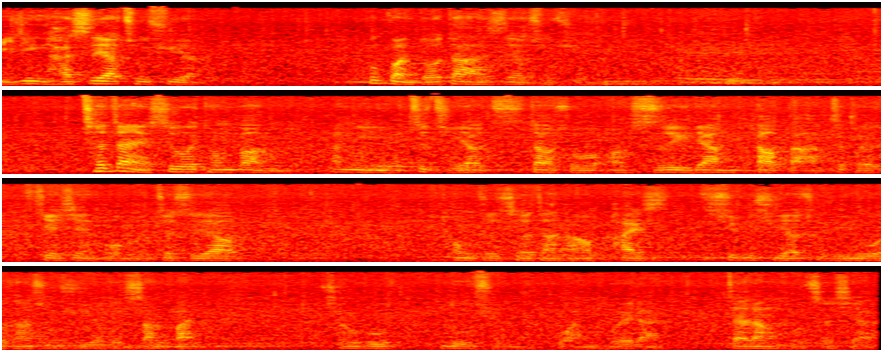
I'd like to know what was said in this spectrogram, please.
一定还是要出去啊，不管多大还是要出去。车站也是会通报你，那你自己要知道说哦，时雨量到达这个界限，我们就是要通知车站，然后拍需不需要出去。如果他所需要就上班。全部陆巡晚回来，再让火车下来，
